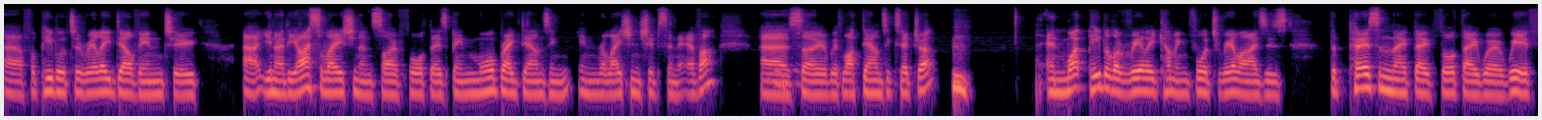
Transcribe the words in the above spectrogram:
uh, for people to really delve into uh, you know the isolation and so forth. There's been more breakdowns in in relationships than ever uh, mm-hmm. so with lockdowns etc And what people are really coming forward to realize is the person that they thought they were with,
